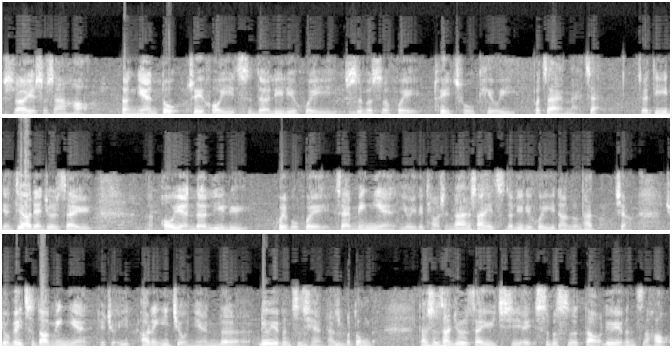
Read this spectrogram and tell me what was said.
十二月十三号，本年度最后一次的利率会议是不是会退出 QE，不再买债？这第一点。第二点就是在于欧元的利率。会不会在明年有一个调整？当然，上一次的利率会议当中，他讲就维持到明年，也就一二零一九年的六月份之前，它是不动的。但市场就是在预期，是不是到六月份之后，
